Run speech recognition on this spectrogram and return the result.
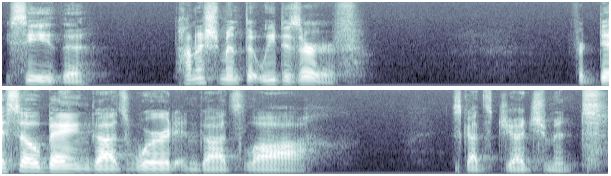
You see, the punishment that we deserve for disobeying God's word and God's law is God's judgment.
